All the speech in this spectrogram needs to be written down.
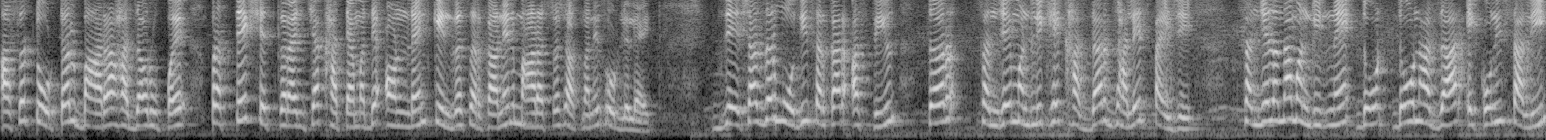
असं टोटल बारा हजार रुपये प्रत्येक शेतकऱ्यांच्या खात्यामध्ये ऑनलाईन केंद्र सरकारने आणि महाराष्ट्र शासनाने सोडलेले आहेत. देशात जर मोदी सरकार असतील तर संजय मंडलिक हे खासदार झालेच पाहिजे. संजय दादा मंडलिकने दोन दोन हजार एकोणीस साली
